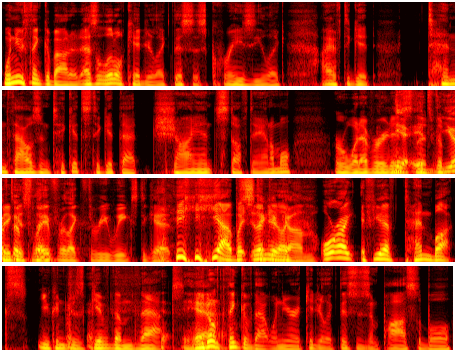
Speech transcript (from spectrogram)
When you think about it, as a little kid, you're like, this is crazy. Like, I have to get ten thousand tickets to get that giant stuffed animal or whatever it is. Yeah, the, the you have to biggest play thing. for like three weeks to get. yeah, but then you're like, gum. or I, if you have ten bucks, you can just give them that. Yeah. You don't think of that when you're a kid. You're like, this is impossible.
